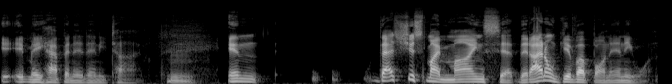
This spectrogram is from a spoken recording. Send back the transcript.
it may happen at any time. Hmm. And that's just my mindset that I don't give up on anyone,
